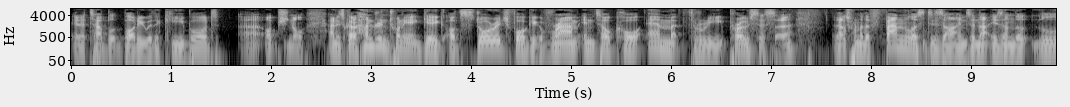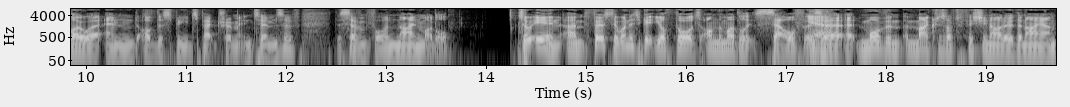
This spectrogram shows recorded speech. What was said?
in a tablet body with a keyboard uh, optional. And it's got 128 gig of storage, 4 gig of RAM, Intel Core M3 processor. That's one of the fanless designs, and that is on the lower end of the speed spectrum in terms of the 749 model. So, Ian, um, firstly, I wanted to get your thoughts on the model itself as yeah. a, a, more of a Microsoft aficionado than I am,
